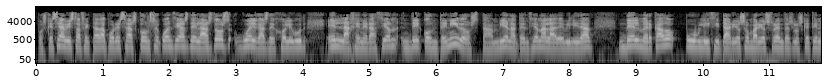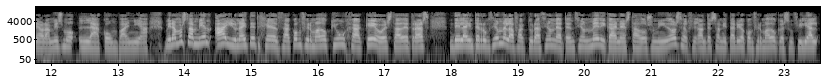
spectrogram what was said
pues que se ha visto afectada por esas consecuencias de las dos huelgas de Hollywood en la generación de contenidos. También atención a la debilidad del mercado publicitario. Son varios frentes los que tiene ahora mismo la compañía. Miramos también a United Health. Ha confirmado que un hackeo está detrás de la interrupción de la facturación de atención médica en Estados Unidos. El gigante sanitario ha confirmado que su filial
